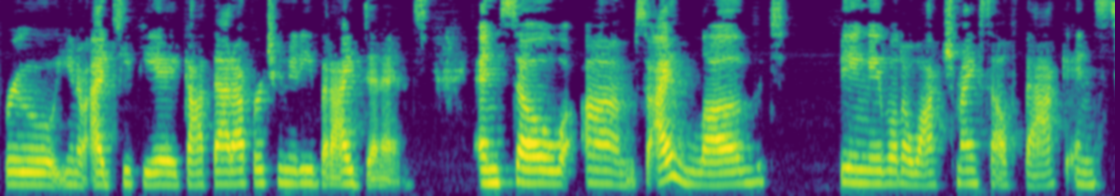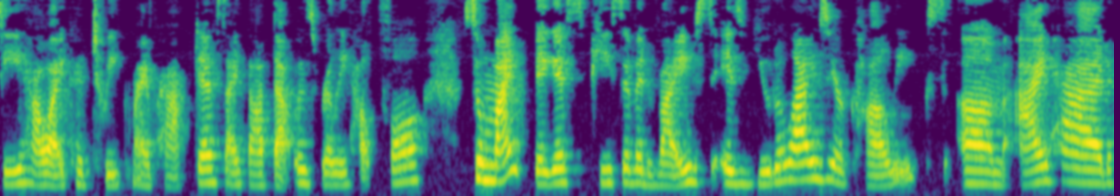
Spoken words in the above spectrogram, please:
through, you know, EdTPA got that opportunity, but I didn't. And so, um, so I loved being able to watch myself back and see how I could tweak my practice. I thought that was really helpful. So, my biggest piece of advice is utilize your colleagues. Um, I had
